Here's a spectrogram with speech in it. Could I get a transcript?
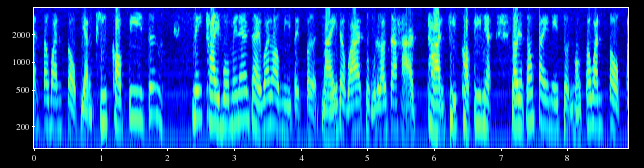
นด์ตะวันตกอย่างพีคคอฟฟี่ซึ่ง ในไทยโบไม่แน่ใจว่าเรามีไปเปิดไหม แต่ว่าสมมติเราจะหาทานพีคคอฟฟี่เนี่ย เราจะต้องไปในส่วนของตะวันตกไป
